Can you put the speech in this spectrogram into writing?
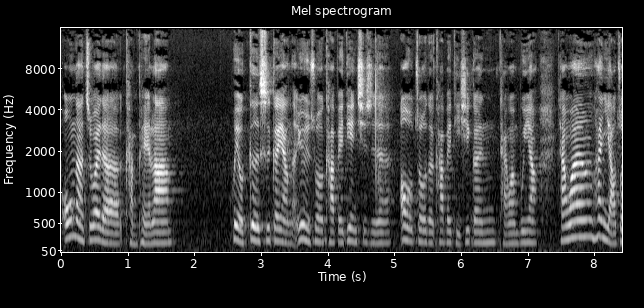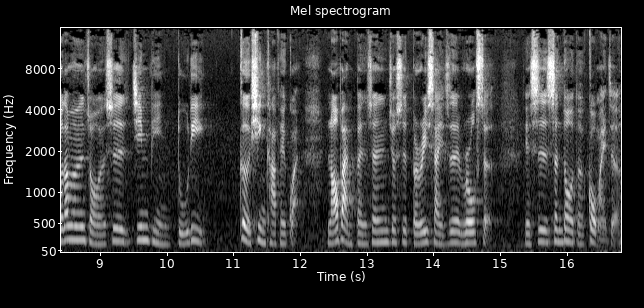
欧娜之外的坎培拉，会有各式各样的。因为你说咖啡店，其实澳洲的咖啡体系跟台湾不一样。台湾和亚洲大部分走的是精品独立个性咖啡馆，老板本身就是 barista，也是 roaster，也是生豆的购买者。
